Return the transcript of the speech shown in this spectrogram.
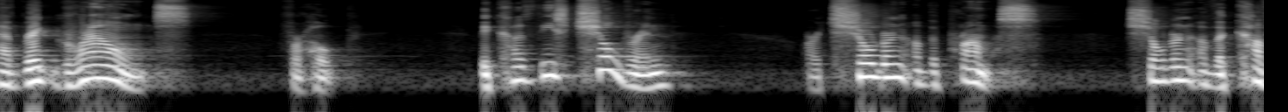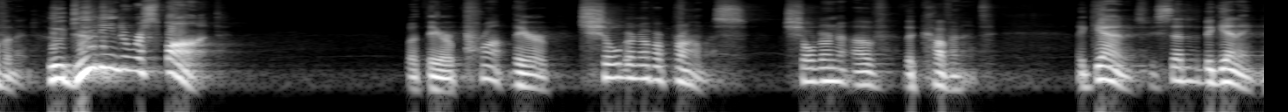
Have great grounds for hope because these children are children of the promise, children of the covenant, who do need to respond, but they are, pro- they are children of a promise, children of the covenant. Again, as we said at the beginning,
